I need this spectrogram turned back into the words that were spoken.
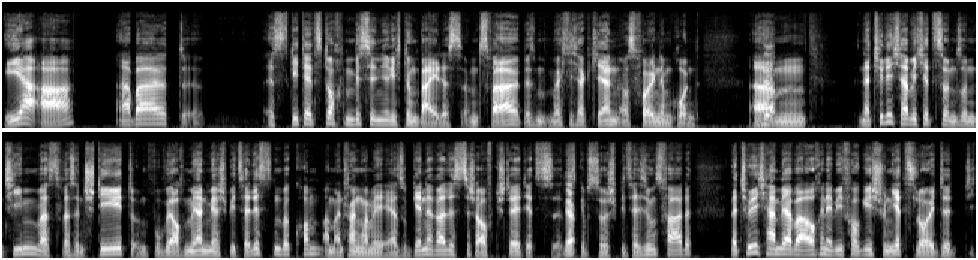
eher A, aber es geht jetzt doch ein bisschen in die Richtung beides. Und zwar, das möchte ich erklären aus folgendem Grund. Ja. Natürlich habe ich jetzt so, so, ein Team, was, was entsteht und wo wir auch mehr und mehr Spezialisten bekommen. Am Anfang waren wir eher so generalistisch aufgestellt, jetzt, ja. gibt es so Spezialisierungspfade. Natürlich haben wir aber auch in der BVG schon jetzt Leute, die,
